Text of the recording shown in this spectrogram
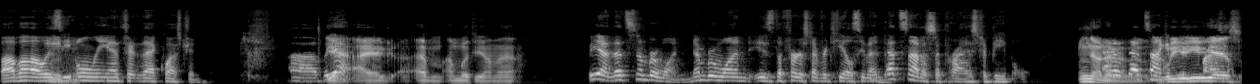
Bob Holly is Mhm. the only answer to that question. Uh, but yeah, yeah, I I'm I'm with you on that. but yeah, that's number one. Number one is the first ever TLC match. That's not a surprise to people. No, no, Uh, no, that's not no. gonna You, be you guys,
